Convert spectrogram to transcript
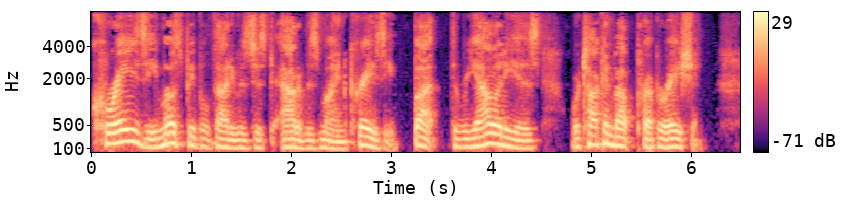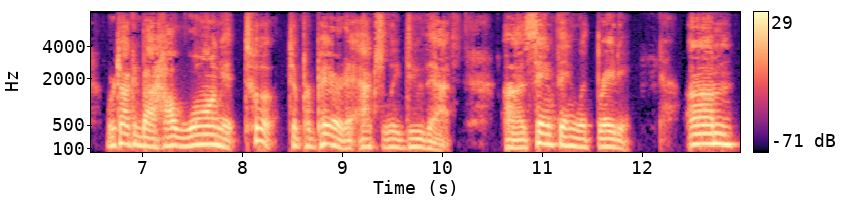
crazy. Most people thought he was just out of his mind crazy, but the reality is we're talking about preparation. We're talking about how long it took to prepare to actually do that. Uh, same thing with Brady. Um,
